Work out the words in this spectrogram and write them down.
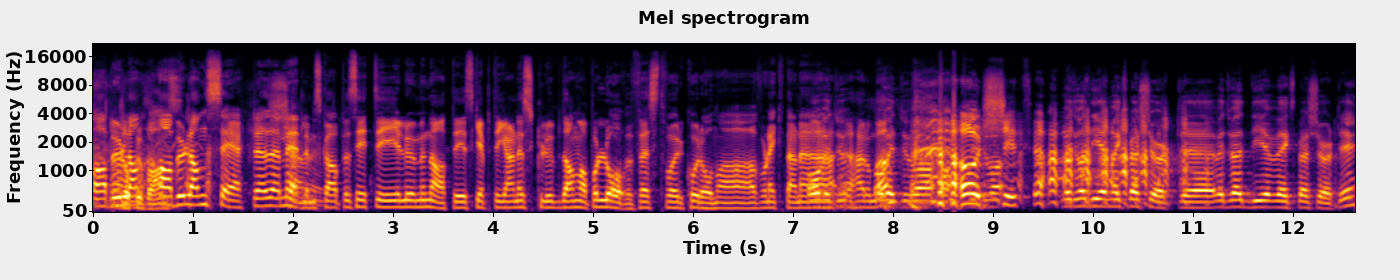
Abu, lan Abu lanserte medlemskapet sitt i Illuminati-skeptikernes klubb da han var på låvefest for koronafornekterne Og vet du, her om dagen. vet du hva, Oh, vet du hva, shit! vet du hva Vet du hva DMX ble kjørt i?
